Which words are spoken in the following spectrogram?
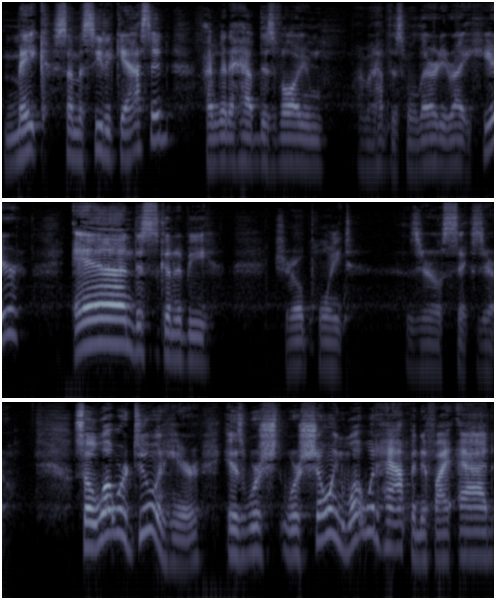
make some acetic acid, I'm going to have this volume, I'm going to have this molarity right here, and this is going to be 0.060. So what we're doing here is we're we're showing what would happen if I add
